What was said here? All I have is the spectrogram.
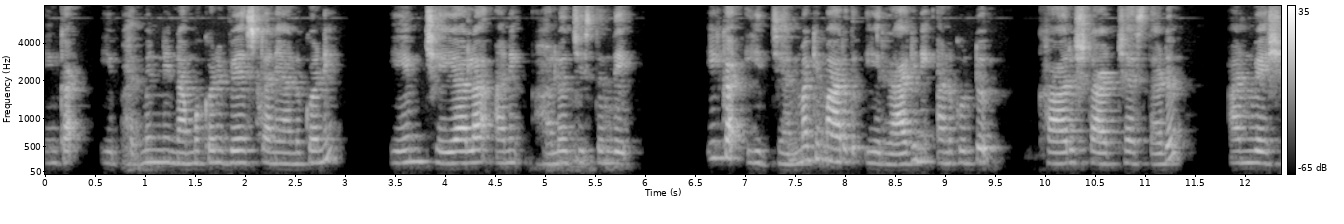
ఇంకా ఈ పద్మిని నమ్ముకొని వేస్ట్ అని అనుకొని ఏం చేయాలా అని ఆలోచిస్తుంది ఇక ఈ జన్మకి మారదు ఈ రాగిని అనుకుంటూ కారు స్టార్ట్ చేస్తాడు అన్వేష్.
